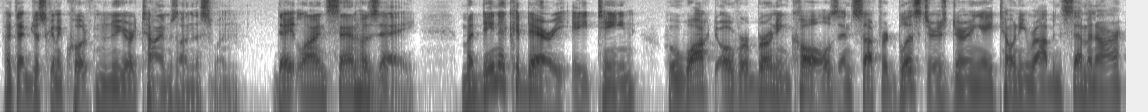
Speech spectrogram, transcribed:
In fact, I'm just going to quote from the New York Times on this one. Dateline San Jose. Medina Kaderi, 18, who walked over burning coals and suffered blisters during a Tony Robbins seminar,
